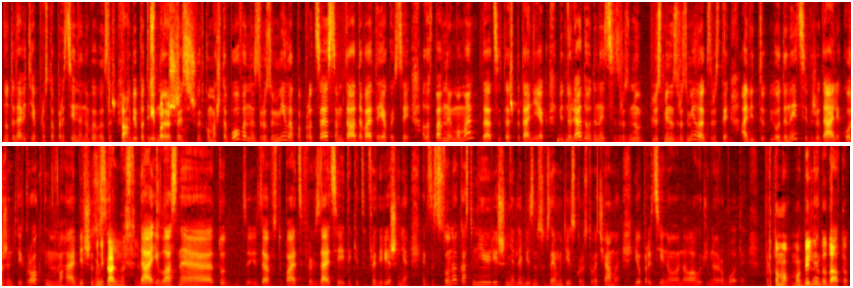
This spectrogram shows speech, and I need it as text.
ну ти навіть її просто операційно не вивезеш. Так, тобі потрібно безперечно. щось швидко масштабоване, зрозуміле по процесам. Да, давайте якось цей. Але в певний момент, да, це теж питання, як від нуля до одиниці ну, плюс-мінус зрозуміло, як зрости. А від одиниці вже далі кожен твій крок він вимагає більше зусиль. унікальності. Да, і власне тут за- вступає цифровізація і такі цифрові рішення, як застосунок кастомні рішення для бізнесу взаємодії з користувачами і операційної налагодженої роботи. При тому мобільний додаток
